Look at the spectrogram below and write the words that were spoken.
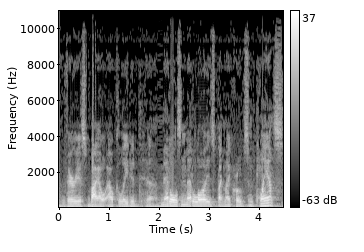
various bioalkylated uh, metals and metalloids by microbes and plants.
